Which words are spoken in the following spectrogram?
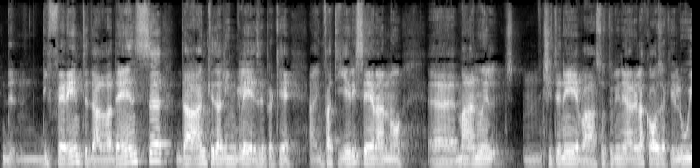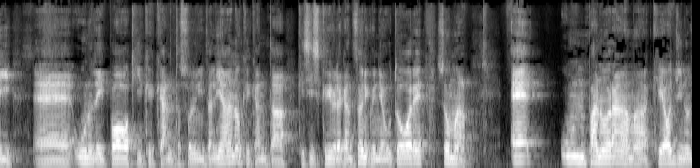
differente dalla dance, da- anche dall'inglese, perché ah, infatti ieri sera hanno, eh, Manuel mm, ci teneva a sottolineare la cosa che lui è uno dei pochi che canta solo in italiano, che, canta, che si scrive le canzoni, quindi autore, insomma è un panorama che oggi non,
